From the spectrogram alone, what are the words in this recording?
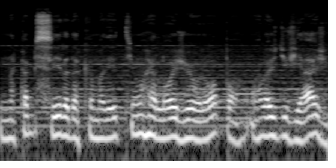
na cabeceira da cama dele tinha um relógio Europa, um relógio de viagem.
